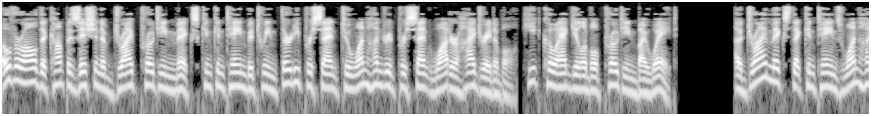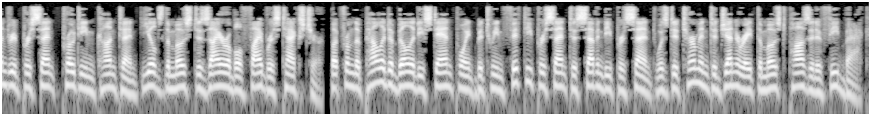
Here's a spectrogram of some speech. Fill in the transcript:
Overall the composition of dry protein mix can contain between 30% to 100% water hydratable, heat coagulable protein by weight. A dry mix that contains 100% protein content yields the most desirable fibrous texture, but from the palatability standpoint between 50% to 70% was determined to generate the most positive feedback.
